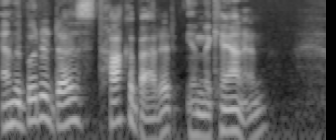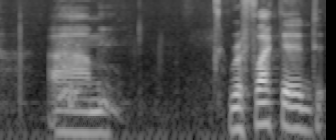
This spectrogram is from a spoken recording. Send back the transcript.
and the Buddha does talk about it in the canon, um, reflected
